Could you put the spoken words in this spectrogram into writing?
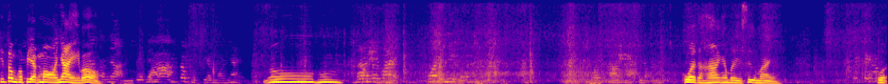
กินต้มข้าวเปียกหม้อใหญ่บ่โอ้โหกล้วยกับหายังบ่ได้ซื้อใหม่กล้วย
